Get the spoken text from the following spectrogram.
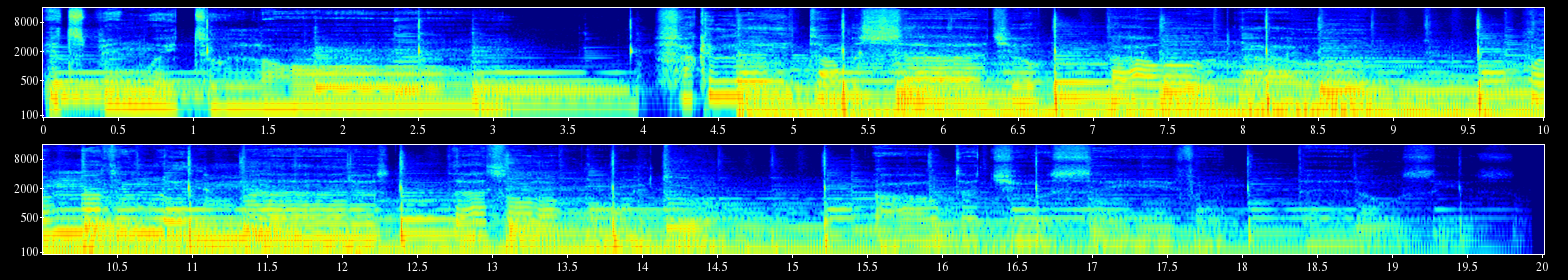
It's been way too long.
